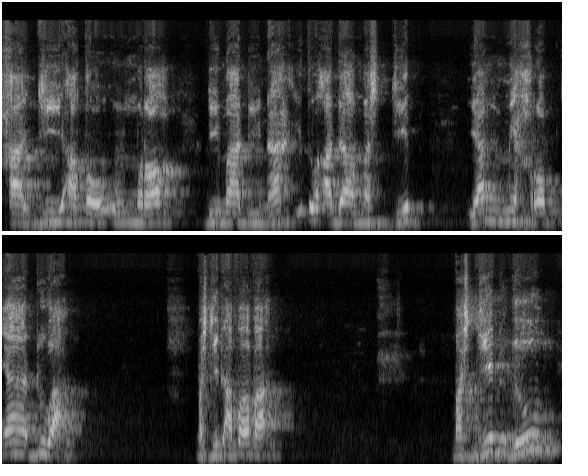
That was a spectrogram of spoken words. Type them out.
haji atau umroh di Madinah itu ada masjid yang mihrabnya dua. Masjid apa Pak? Masjid du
